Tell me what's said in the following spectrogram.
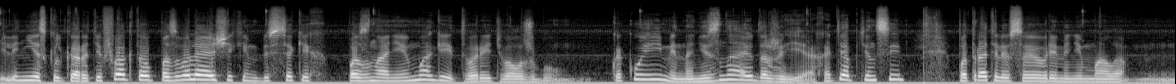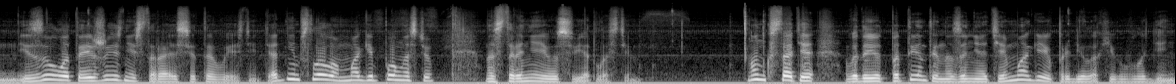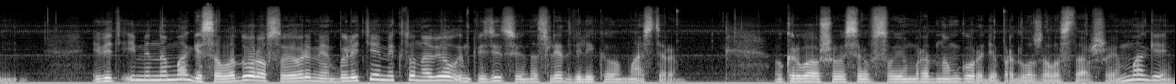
или несколько артефактов, позволяющих им без всяких познаний магии творить волшбу. Какое именно, не знаю даже я, хотя птенцы потратили в свое время немало и золота, и жизни, стараясь это выяснить. Одним словом, маги полностью на стороне его светлости. Он, кстати, выдает патенты на занятия магией в пределах его владений. И ведь именно маги Саладора в свое время были теми, кто навел инквизицию на след великого мастера, укрывавшегося в своем родном городе, продолжала старшая. Маги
